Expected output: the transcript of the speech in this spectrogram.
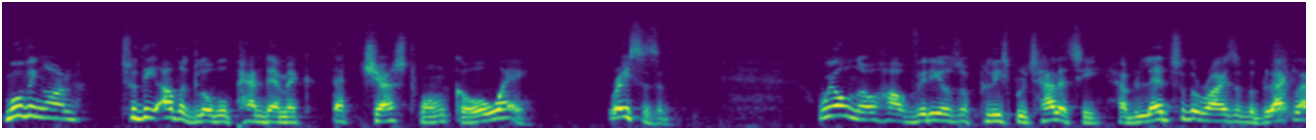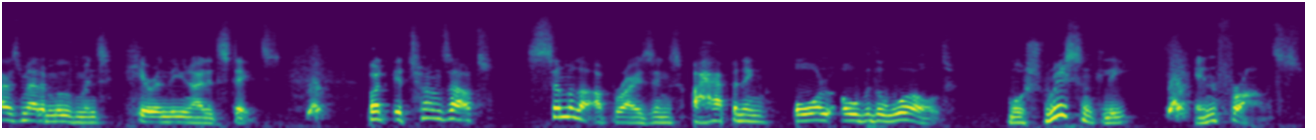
Moving on to the other global pandemic that just won't go away racism. We all know how videos of police brutality have led to the rise of the Black Lives Matter movement here in the United States. But it turns out similar uprisings are happening all over the world, most recently in France.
